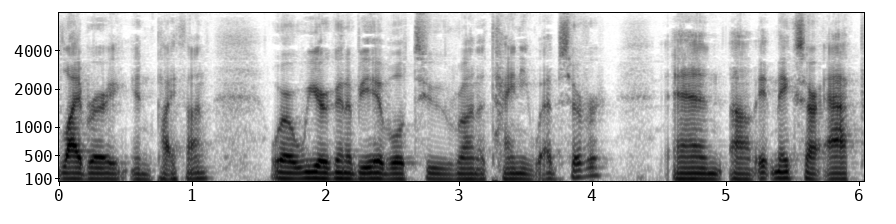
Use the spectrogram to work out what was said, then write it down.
library in Python where we are going to be able to run a tiny web server, and um, it makes our app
